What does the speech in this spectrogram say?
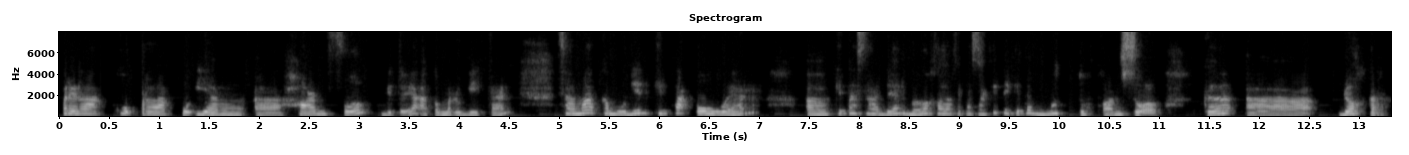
perilaku perilaku yang uh, harmful gitu ya atau merugikan. Sama kemudian kita aware uh, kita sadar bahwa kalau kita sakit ya kita butuh konsul ke uh, dokter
